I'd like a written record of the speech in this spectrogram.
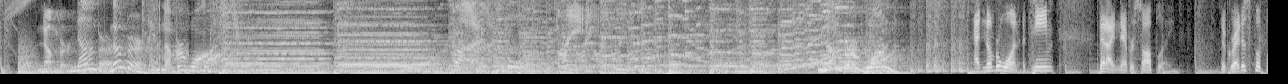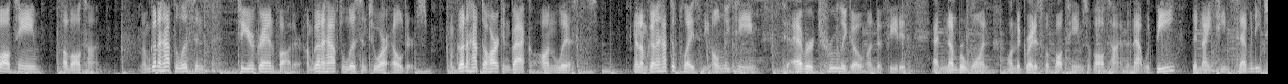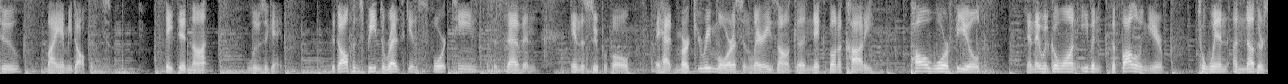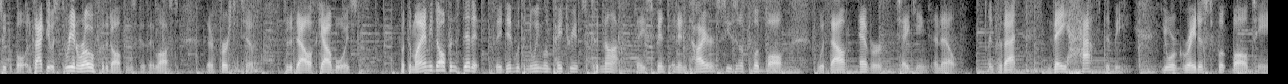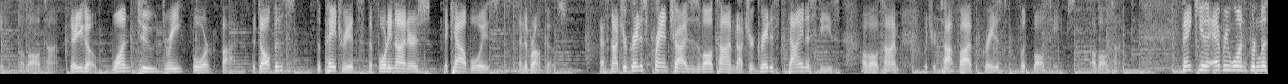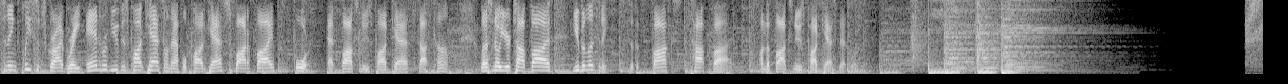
Number. Number. Number. Number one. Five. Four. Three. Number one. At number one, a team that I never saw play. The greatest football team of all time. I'm going to have to listen to your grandfather. I'm going to have to listen to our elders. I'm going to have to harken back on lists. And I'm going to have to place the only team to ever truly go undefeated at number one on the greatest football teams of all time. And that would be the 1972 Miami Dolphins. They did not lose a game. The Dolphins beat the Redskins 14 to 7 in the Super Bowl. They had Mercury Morris and Larry Csonka, Nick Buoniconti, Paul Warfield, and they would go on even the following year to win another Super Bowl. In fact, it was three in a row for the Dolphins because they lost their first attempt to the Dallas Cowboys. But the Miami Dolphins did it. They did what the New England Patriots could not. They spent an entire season of football without ever taking an L. And for that, they have to be your greatest football team of all time. There you go. One, two, three, four, five. The Dolphins, the Patriots, the 49ers, the Cowboys, and the Broncos. That's not your greatest franchises of all time, not your greatest dynasties of all time, but your top five greatest football teams of all time. Thank you to everyone for listening. Please subscribe, rate, and review this podcast on Apple Podcasts, Spotify, or at foxnewspodcasts.com. Let us know your top five. You've been listening to the Fox Top 5 on the Fox News Podcast Network.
